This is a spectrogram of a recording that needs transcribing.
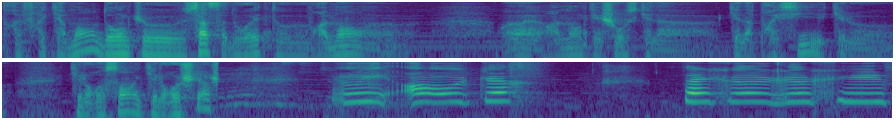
très fréquemment. Donc euh, ça, ça doit être euh, vraiment, euh, ouais, vraiment quelque chose qu'elle apprécie et qu'elle qu'elle ressent et qu'elle recherche. Oui, en hauteur. Parce que je suis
